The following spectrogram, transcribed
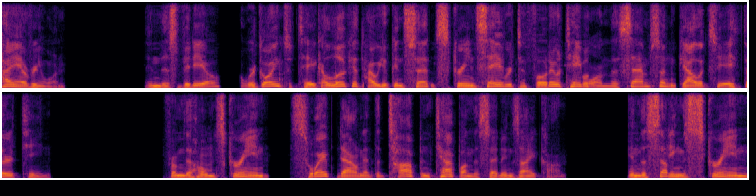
Hi everyone. In this video, we're going to take a look at how you can set screensaver to photo table on the Samsung Galaxy A13. From the home screen, swipe down at the top and tap on the settings icon. In the settings screen,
